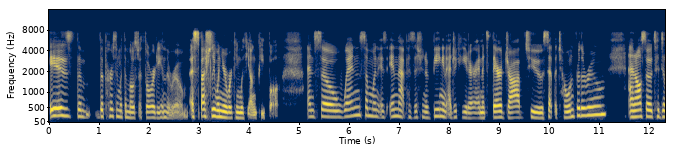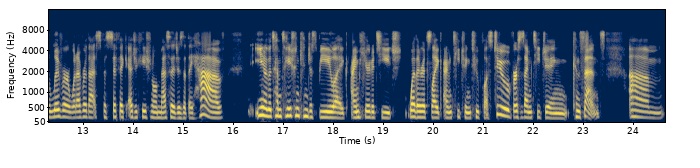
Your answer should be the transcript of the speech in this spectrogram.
is the the person with the most authority in the room, especially when you're working with young people. And so when someone is in that position of being an educator and it's their job to set the tone for the room and also to deliver whatever that specific educational message is that they have, you know, the temptation can just be like, I'm here to teach, whether it's like I'm teaching two plus two versus I'm teaching consent. Um,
